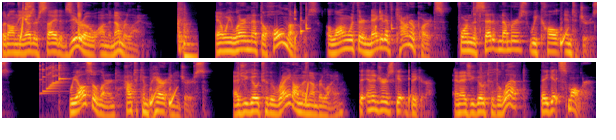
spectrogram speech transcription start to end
but on the other side of zero on the number line. And we learned that the whole numbers, along with their negative counterparts, form the set of numbers we call integers. We also learned how to compare integers. As you go to the right on the number line, the integers get bigger, and as you go to the left, they get smaller.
